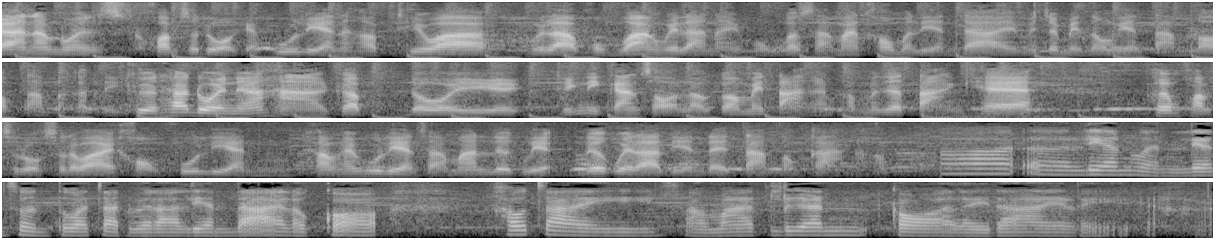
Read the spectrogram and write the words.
การอำนวยความสะดวกแก่ผู้เรียนนะครับ ที่ว่าเวลาผมว่างเวลาไหนผมก็สามารถเข้ามาเรียนได้ ไม่จำเป็นต้องเรียนตามรอบตามปกติ คือถ้าโดยเนื้อหากับโดยเทคนิคการสอนเราก็ไม่ต่างกันครับ มันจะต่างแค่เพิ่มความสะดวกสบายของผู้เรียนทำให้ผู้เรียนสามารถเลือกเรียนเลือกเวลาเรียนได้ตามต้องการนะครับ ก็เอ่อเรียนเหมือนเรียนส่วนตัวจัดเวลาเรียนได้ แล้วก็ เข้าใจสามารถเลื่อนกออะไรได้อะไรอย่างเงี้ยค่ะ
